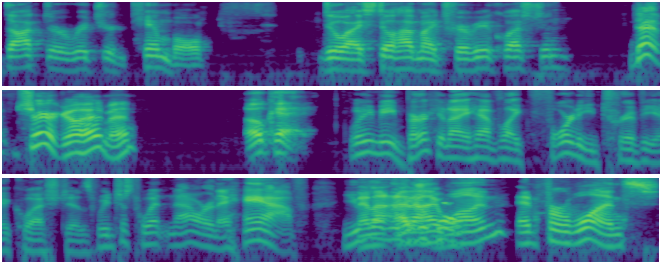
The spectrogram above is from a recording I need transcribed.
Dr. Richard Kimball, do I still have my trivia question? yeah, sure. Go ahead, man. Okay. What do you mean? Burke and I have like 40 trivia questions. We just went an hour and a half. You And only I- got I- one? And for once,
